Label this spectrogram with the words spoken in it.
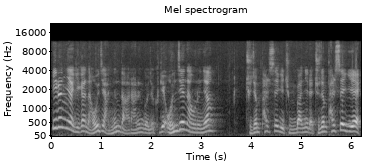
이런 이야기가 나오지 않는다라는 거죠. 그게 언제 나오느냐? 주전 8세기 중반이래. 주전 8세기에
